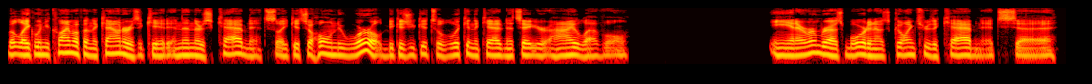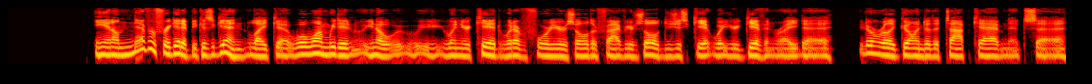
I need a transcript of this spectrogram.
but like when you climb up on the counter as a kid and then there's cabinets like it's a whole new world because you get to look in the cabinets at your eye level and i remember i was bored and i was going through the cabinets uh, and I'll never forget it because, again, like, uh, well, one, we didn't, you know, when you're a kid, whatever, four years old or five years old, you just get what you're given, right? Uh, you don't really go into the top cabinets. Uh,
